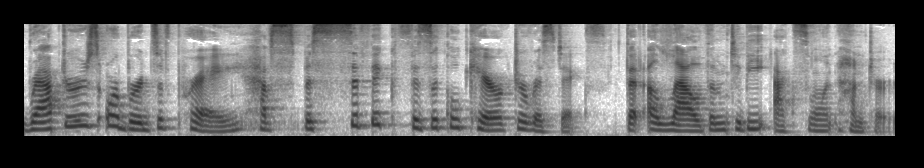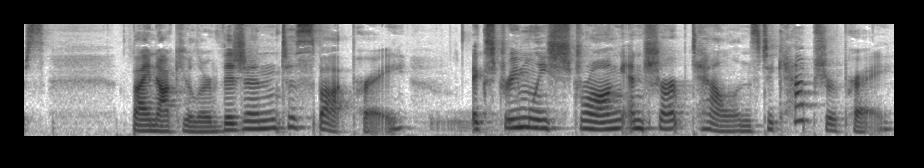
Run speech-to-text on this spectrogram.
raptors or birds of prey have specific physical characteristics that allow them to be excellent hunters binocular vision to spot prey, extremely strong and sharp talons to capture prey,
